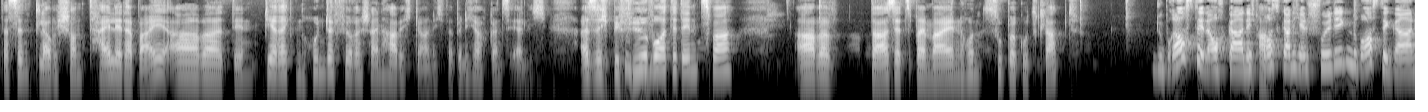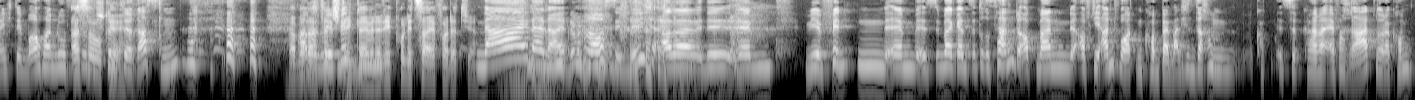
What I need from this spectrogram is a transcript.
Da sind, glaube ich, schon Teile dabei, aber den direkten Hundeführerschein habe ich gar nicht. Da bin ich auch ganz ehrlich. Also ich befürworte den zwar, aber da es jetzt bei meinem Hund super gut klappt, Du brauchst den auch gar nicht, du Ah. braucht gar nicht entschuldigen, du brauchst den gar nicht. Den braucht man nur für so, okay. bestimmte Rassen. aber, Aber dachte, steht gleich wieder die Polizei vor der Tür. Nein, nein, nein, du brauchst ihn nicht. Aber äh, ähm, wir finden ähm, es immer ganz interessant, ob man auf die Antworten kommt. Bei manchen Sachen ist, kann man einfach raten oder kommt,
